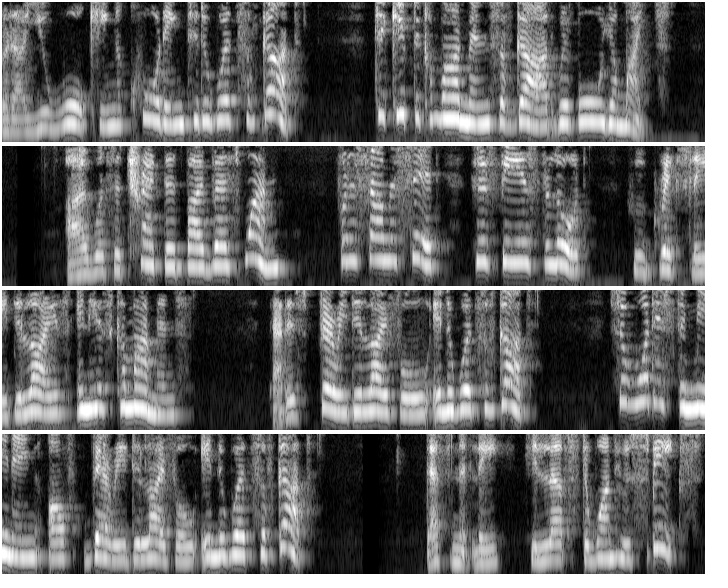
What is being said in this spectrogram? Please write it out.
but are you walking according to the words of God? To keep the commandments of God with all your might. I was attracted by verse 1, for the psalmist said, Who fears the Lord, who greatly delights in his commandments. That is very delightful in the words of God. So, what is the meaning of very delightful in the words of God? Definitely, he loves the one who speaks.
